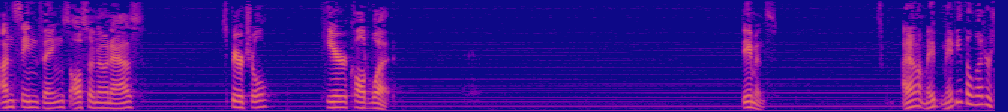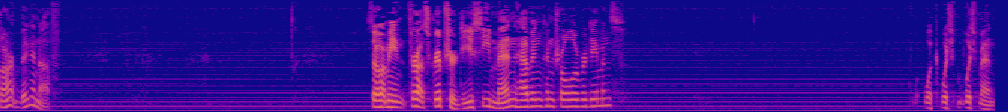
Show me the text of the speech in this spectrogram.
Unseen things, also known as spiritual, here called what? Demons. I don't know, maybe, maybe the letters aren't big enough. So, I mean, throughout Scripture, do you see men having control over demons? Which, which men?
